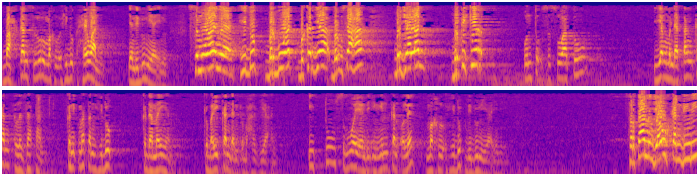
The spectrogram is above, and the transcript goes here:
bahkan seluruh makhluk hidup hewan yang di dunia ini. Semuanya hidup, berbuat, bekerja, berusaha, berjalan, berpikir untuk sesuatu yang mendatangkan kelezatan, kenikmatan hidup, kedamaian, kebaikan dan kebahagiaan. Itu semua yang diinginkan oleh makhluk hidup di dunia ini. Serta menjauhkan diri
